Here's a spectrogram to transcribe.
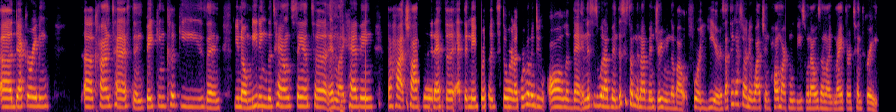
uh, decorating uh, contest and baking cookies and you know meeting the town Santa and like having the hot chocolate at the at the neighborhood store. Like we're gonna do all of that, and this is what I've been. This is something I've been dreaming about for years. I think I started watching Hallmark movies when I was in like ninth or tenth grade.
